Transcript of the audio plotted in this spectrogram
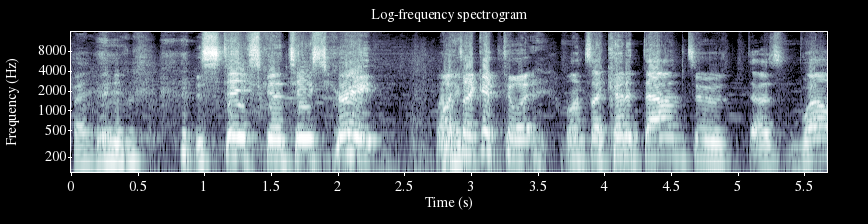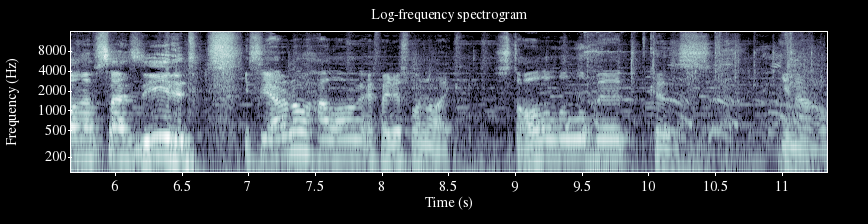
But I the steak's gonna taste great when Once I get to it. once I cut it down to as well enough size to eat it. You see, I don't know how long, if I just want to, like, stall a little bit, because, you know,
